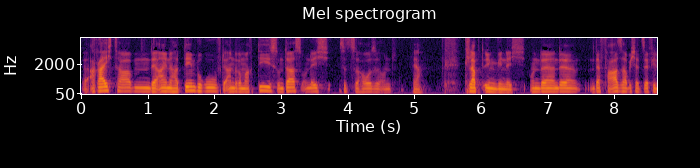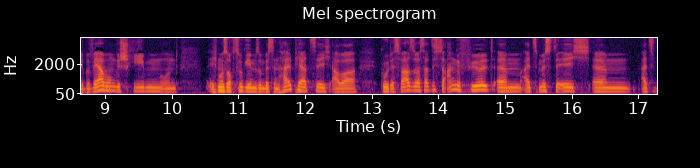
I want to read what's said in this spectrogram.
erreicht haben. Der eine hat den Beruf, der andere macht dies und das und ich sitze zu Hause und ja, klappt irgendwie nicht. Und äh, in der, in der Phase habe ich halt sehr viele Bewerbungen geschrieben und ich muss auch zugeben, so ein bisschen halbherzig, aber gut, es war so, es hat sich so angefühlt, ähm, als müsste ich, ähm, als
